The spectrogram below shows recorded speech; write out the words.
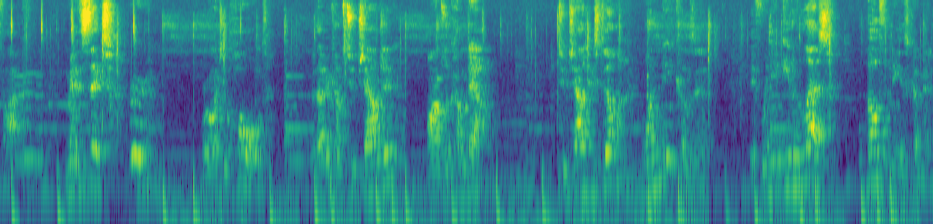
five. Minute six, we're going to hold. If that becomes too challenging, arms will come down. Too challenging still, one knee comes in. If we need even less, both knees come in.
